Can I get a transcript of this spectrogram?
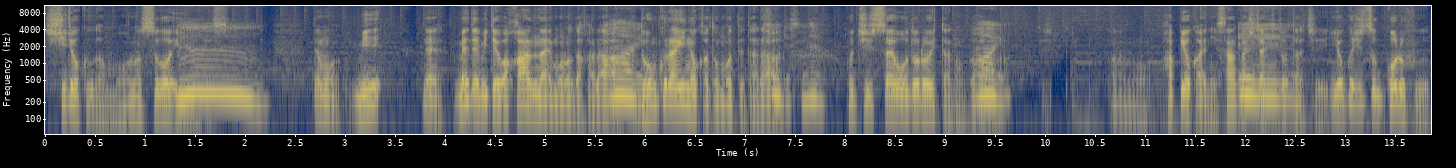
視力がものすごいいいんです」うん。でもみ、ね、目で見て分かんないものだから、はい。どんくらいいいのかと思ってたらね。これ実際驚いたのが、はい。あの発表会に参加した人たち、翌日ゴルフ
